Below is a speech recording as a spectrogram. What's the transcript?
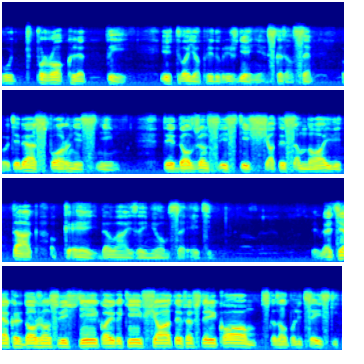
«Будь проклят ты и твое предупреждение», — сказал Сэм. «У тебя спор не с ним. Ты должен свести счеты со мной, ведь так? Окей, давай займемся этим». «Библиотекарь должен свести кое-какие счеты со стариком», — сказал полицейский.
